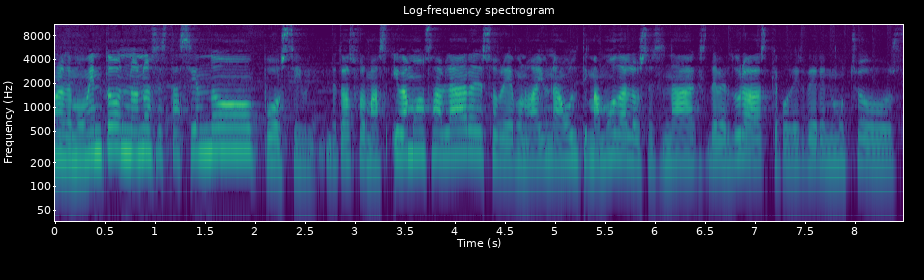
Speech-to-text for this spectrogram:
Bueno, de momento no nos está siendo posible. De todas formas, íbamos a hablar eh, sobre, bueno, hay una última moda, los snacks de verduras que podéis ver en muchos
